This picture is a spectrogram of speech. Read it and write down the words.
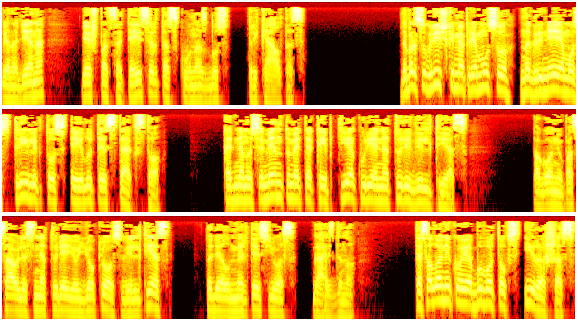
Vieną dieną viešpats ateis ir tas kūnas bus prikeltas. Dabar sugrįžkime prie mūsų nagrinėjamos 13 eilutės teksto. Kad nenusimintumėte kaip tie, kurie neturi vilties. Pagonių pasaulis neturėjo jokios vilties, todėl mirtis juos gazdino. Tesalonikoje buvo toks įrašas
